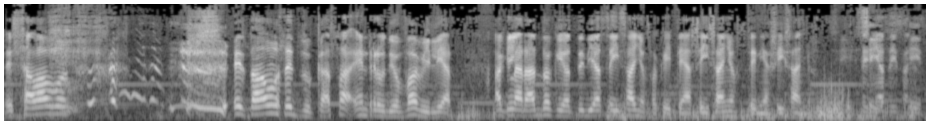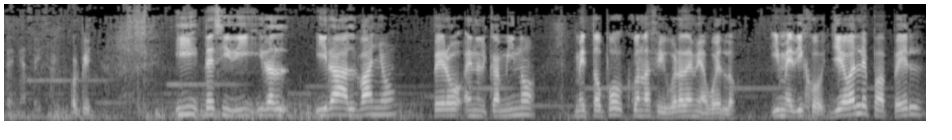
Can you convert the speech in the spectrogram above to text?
estábamos... Estábamos en su casa en reunión familiar. Aclarando que yo tenía 6 años. Ok, tenía 6 años, tenía 6 años. Sí, tenía sí, 6 sí, años. tenía seis años. Ok. Y decidí ir al, ir al baño, pero en el camino me topo con la figura de mi abuelo. Y me dijo, llévale papel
